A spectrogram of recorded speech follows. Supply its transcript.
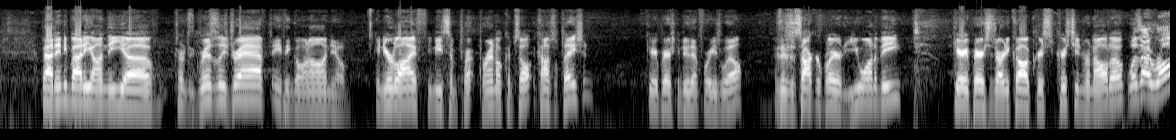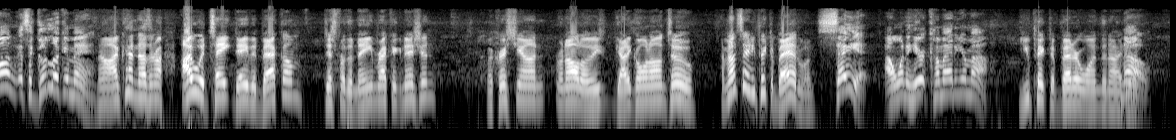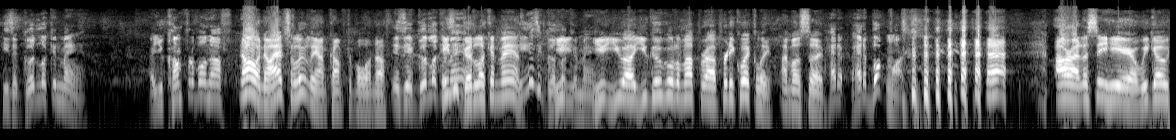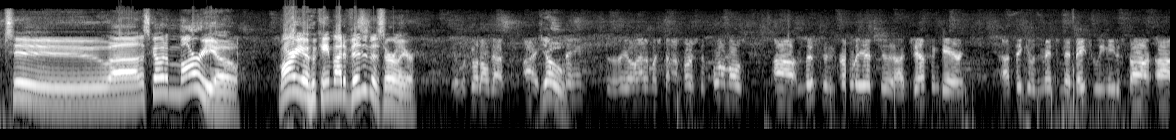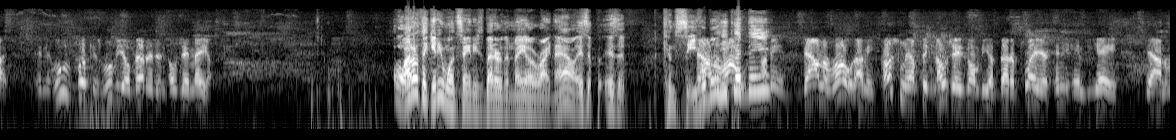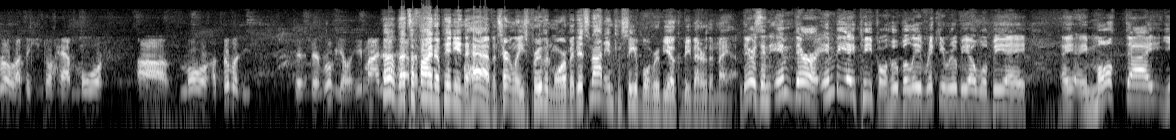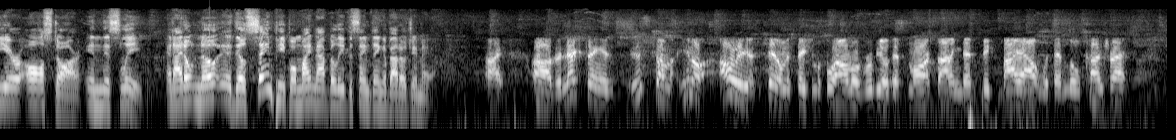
About anybody on the uh, in terms of the Grizzlies draft, anything going on, you know, in your life, you need some parental consult- consultation. Gary Parrish can do that for you as well. If there's a soccer player that you want to be, Gary Parrish has already called Chris, Christian Ronaldo. Was I wrong? That's a good looking man. No, I've got nothing wrong. I would take David Beckham just for the name recognition, but Christian Ronaldo, he's got it going on too. I'm not saying he picked a bad one. Say it. I want to hear it come out of your mouth. You picked a better one than I did. No, he's a good looking man. Are you comfortable enough? No, no, absolutely, I'm comfortable enough. Is he a good looking He's man? a good-looking man. He is a good-looking You- man. You you uh, you googled him up uh, pretty quickly, I must say. Had a, had a bookmark. All right, let's see here. We go to uh, let's go to Mario. Mario, who came by to visit us earlier. Yeah, what's going on, guys? All right, Yo. couple things, 'cause we don't have much time. First and foremost, uh, listen earlier to uh, Jeff and Gary. I think it was mentioned that basically you need to start. In whose book is Rubio better than O.J. Mayo? Oh, I don't think anyone's saying he's better than Mayo right now. Is it? Is it conceivable he road. could be? I mean, down the road. I mean, personally, I'm thinking O.J. is going to be a better player in the NBA down the road. I think he's going to have more uh, more abilities than, than Rubio. He might not. well, that's a fine opinion to have, and certainly he's proven more. But it's not inconceivable Rubio could be better than Mayo. There's an M- there are NBA people who believe Ricky Rubio will be a a, a multi-year All-Star in this league, and I don't know. uh, Those same people might not believe the same thing about OJ Mayo. All right. Uh, the next thing is this is some you know I already said on the station before. I don't know if Rubio's that smart signing that big buyout with that little contract.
